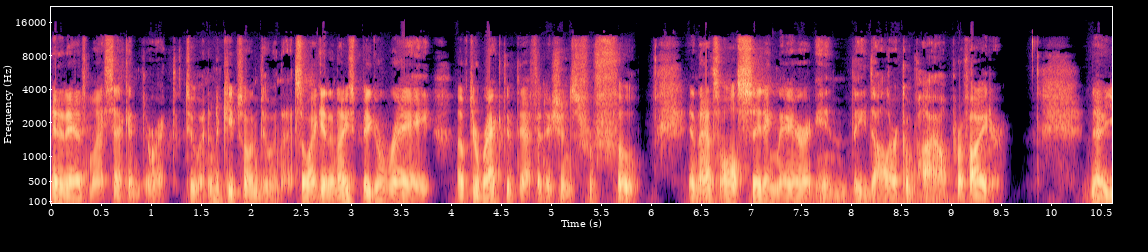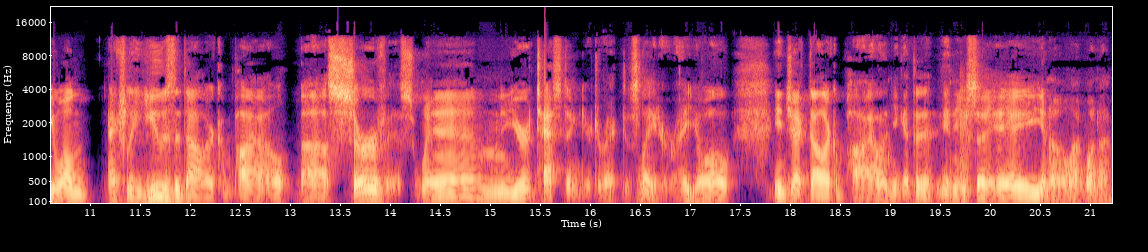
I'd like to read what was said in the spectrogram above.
and it adds my second directive to it. And it keeps on doing that. So I get a nice big array of directive definitions for foo. And that's all sitting there in the dollar compile provider. Now, you won't actually use the dollar compile uh, service when you're testing your directives later, right? You all inject dollar compile and you get the, you, know, you say, hey, you know, I want to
